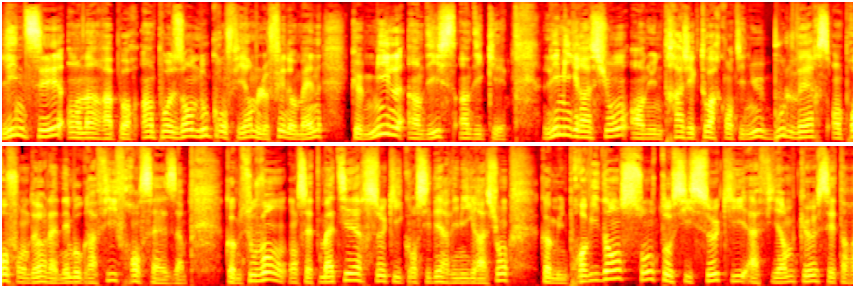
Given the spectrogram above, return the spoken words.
L'INSEE, en un rapport imposant, nous confirme le phénomène que mille indices indiquaient. L'immigration, en une trajectoire continue, bouleverse en profondeur la démographie française. Comme souvent en cette matière, ceux qui considèrent l'immigration comme une providence sont aussi ceux qui affirment que c'est un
